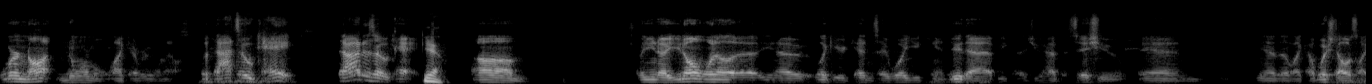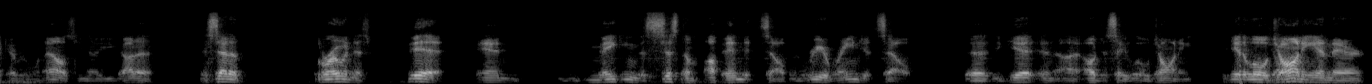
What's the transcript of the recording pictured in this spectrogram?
We're not normal like everyone else, but that's okay. That is okay. Yeah. Um, you know, you don't want to, uh, you know, look at your kid and say, well, you can't do that because you have this issue. And, you know, they're like, I wish I was like everyone else. You know, you got to, instead of throwing this fit and making the system upend itself and rearrange itself uh, to get, and uh, I'll just say little Johnny, to get a little Johnny in there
